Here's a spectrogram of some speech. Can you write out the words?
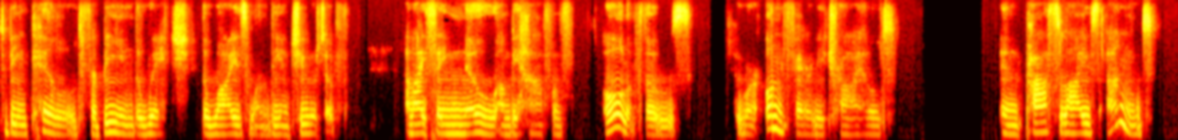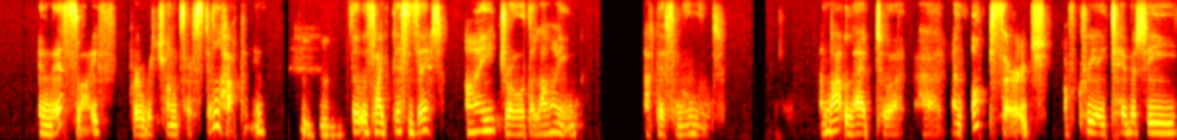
to being killed for being the witch, the wise one, the intuitive. And I say no on behalf of all of those who were unfairly trialed in past lives and in this life where witch hunts are still happening. Mm-hmm. So it was like, this is it. I draw the line at this moment. And that led to a, a, an upsurge of creativity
